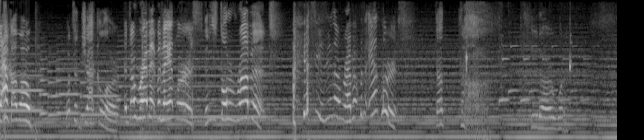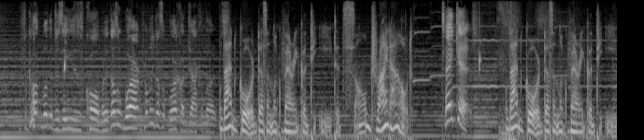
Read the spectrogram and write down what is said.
jackalope. What's a jackalope? It's a rabbit with antlers. Then he's not a rabbit. yes, he is. He's a rabbit with antlers. That, you know what? I forgot what the disease is called, but it doesn't work. Probably doesn't work on jackalopes. Well, that gourd doesn't look very good to eat. It's all dried out. Take it. Well, that gourd doesn't look very good to eat.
